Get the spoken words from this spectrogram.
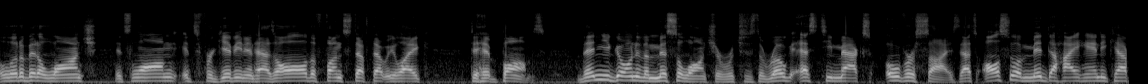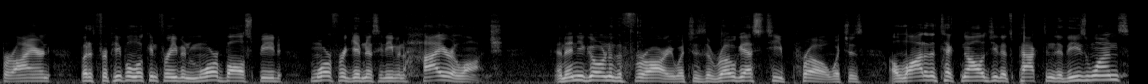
a little bit of launch. It's long, it's forgiving, it has all the fun stuff that we like to hit bombs. Then you go into the missile launcher, which is the Rogue ST Max Oversized. That's also a mid to high handicapper iron, but it's for people looking for even more ball speed, more forgiveness, and even higher launch. And then you go into the Ferrari, which is the Rogue ST Pro, which is a lot of the technology that's packed into these ones,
